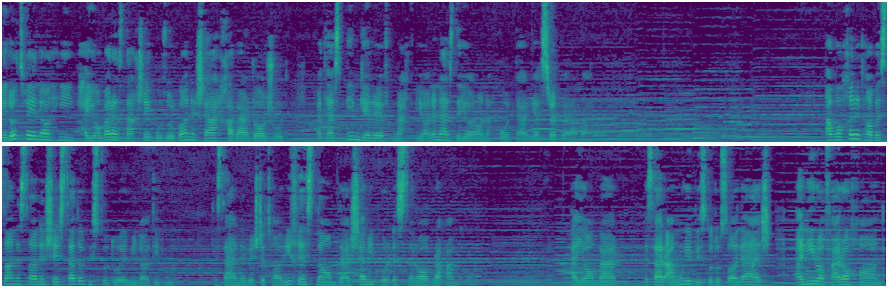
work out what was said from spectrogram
به لطف الهی پیامبر از نقشه بزرگان شهر خبردار شد و تصمیم گرفت مخفیانه نزد یاران خود در یسرب برود. اواخر تابستان سال 622 میلادی بود که سرنوشت تاریخ اسلام در شبی پر استراب رقم خورد. پیامبر پسر عموی 22 سالش علی را فرا خواند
